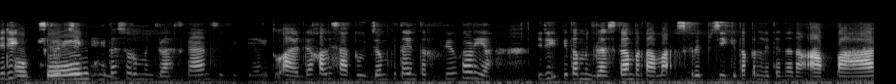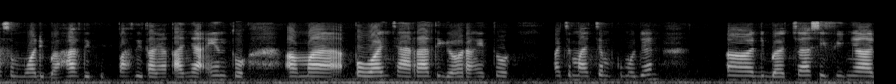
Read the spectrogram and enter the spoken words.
jadi okay. skripsi kita suruh menjelaskan CV itu ada kali satu jam kita interview kali ya. Jadi kita menjelaskan pertama skripsi kita penelitian tentang apa semua dibahas dikupas ditanya-tanyain tuh sama pewawancara tiga orang itu. Macem-macem. Kemudian uh, dibaca CV-nya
